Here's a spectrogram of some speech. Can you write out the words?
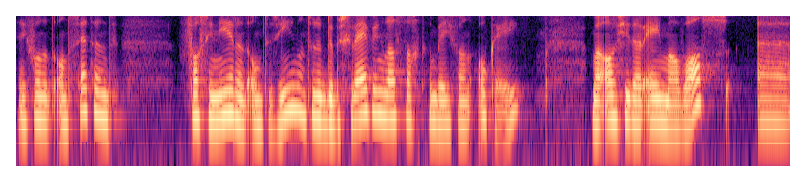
ik vond het ontzettend fascinerend om te zien. Want toen ik de beschrijving las, dacht ik een beetje van oké. Maar als je daar eenmaal was, uh,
